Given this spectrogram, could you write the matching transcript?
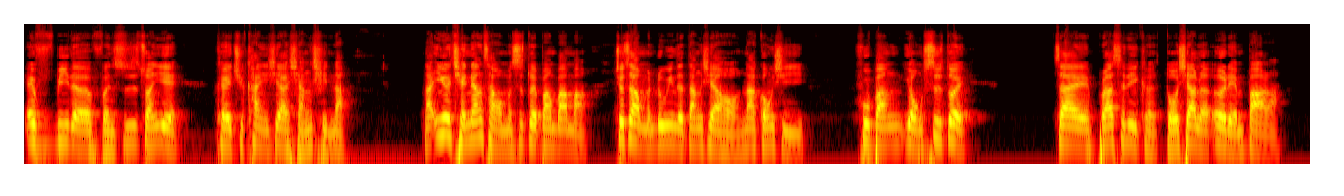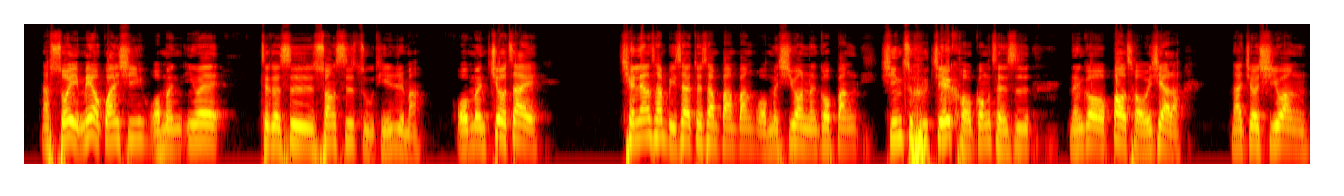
FB 的粉丝专业可以去看一下详情啦。那因为前两场我们是对邦邦嘛，就在我们录音的当下哦。那恭喜富邦勇士队在 Plus League 夺下了二连霸啦。那所以没有关系，我们因为这个是双师主题日嘛。我们就在前两场比赛对上邦邦，我们希望能够帮新竹接口工程师能够报仇一下了。那就希望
